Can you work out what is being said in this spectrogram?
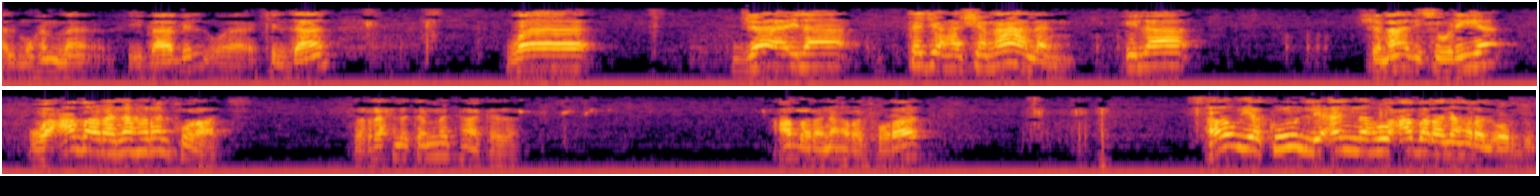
المهمة في بابل وكلدان. وجاء إلى اتجه شمالا إلى شمال سوريا وعبر نهر الفرات. فالرحلة تمت هكذا. عبر نهر الفرات أو يكون لأنه عبر نهر الأردن.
